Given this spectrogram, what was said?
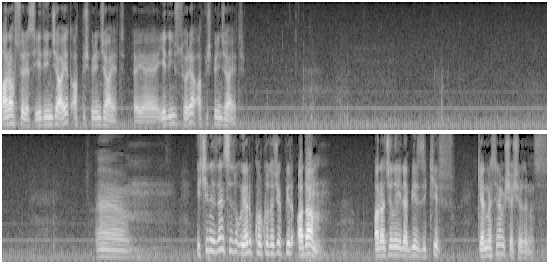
Araf suresi 7. ayet 61. ayet. Ee, 7. sure 61. ayet. Ee, içinizden sizi uyarıp korkutacak bir adam aracılığıyla bir zikir gelmesine mi şaşırdınız?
